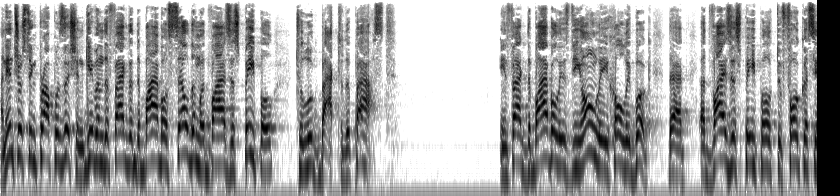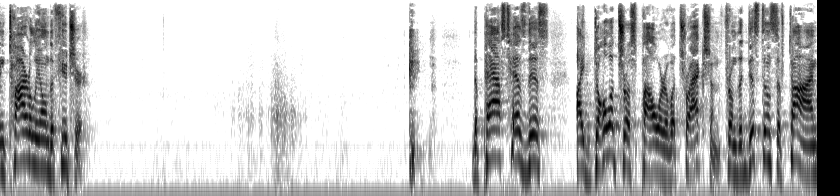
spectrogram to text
An interesting proposition given the fact that the Bible seldom advises people to look back to the past. In fact, the Bible is the only holy book that advises people to focus entirely on the future. The past has this idolatrous power of attraction. From the distance of time,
